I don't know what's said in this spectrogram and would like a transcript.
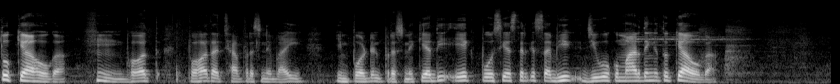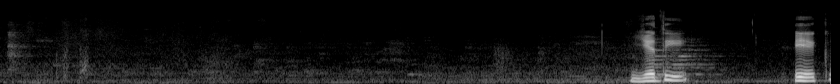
तो क्या होगा? हम्म, बहुत बहुत अच्छा प्रश्न है भाई इंपॉर्टेंट प्रश्न है कि यदि एक पोषी स्तर के सभी जीवों को मार देंगे तो क्या होगा? यदि एक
